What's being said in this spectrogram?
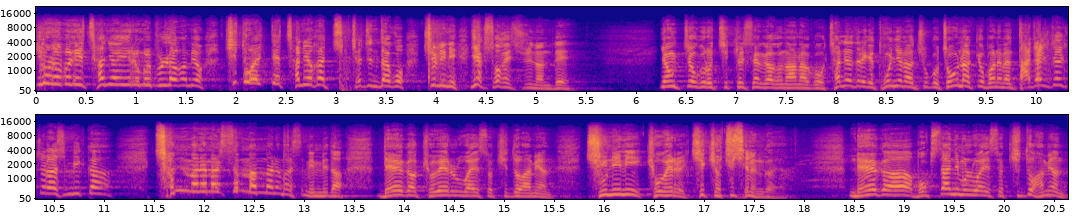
여러분이 자녀의 이름을 불러가며 기도할 때 자녀가 지켜진다고 주님이 약속해 주시는데 영적으로 지킬 생각은 안 하고 자녀들에게 돈이나 주고 좋은 학교 보내면 다 잘 될 줄 아십니까? 천만의 말씀, 만만의 말씀입니다. 내가 교회를 위해서 기도하면 주님이 교회를 지켜주시는 거예요. 내가 목사님을 위해서 기도하면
